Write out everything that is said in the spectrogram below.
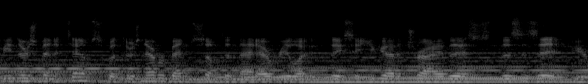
mean, there's been attempts, but there's never been something that every they say you got to try this. This is it. Your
